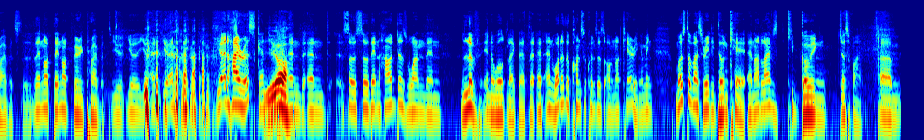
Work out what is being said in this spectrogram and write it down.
privates? They're not they're not very private. You you you're at, you're at, you're at high risk, and you- Yeah. and and so so then how does one then live in a world like that? Uh, And and what are the consequences of not caring? I mean, most of us really don't care, and our lives keep going just fine. Um,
